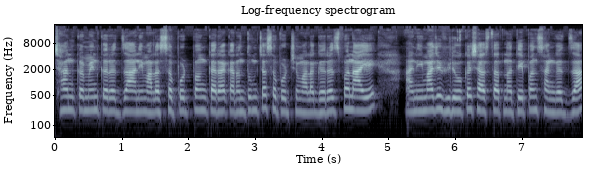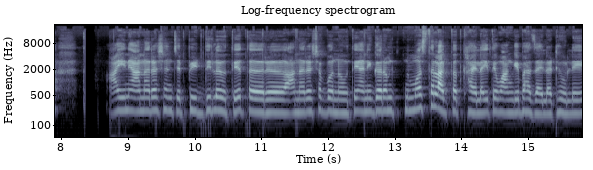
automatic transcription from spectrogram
छान कमेंट करत जा आणि मला सपोर्ट पण करा कारण तुमच्या सपोर्टची मला गरज पण आहे. आणि माझे व्हिडिओ कसे असतात ना ते पण सांगत जा. आईने अनारशांचे पीठ दिले होते तर अनारशा बनवते आणि गरम मस्त लागतात खायला. इथे वांगे भाजायला ठेवले.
